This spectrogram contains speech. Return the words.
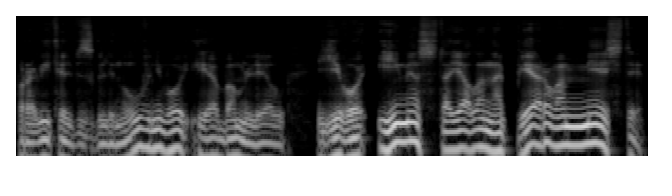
Правитель взглянул в него и обомлел. Его имя стояло на первом месте.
